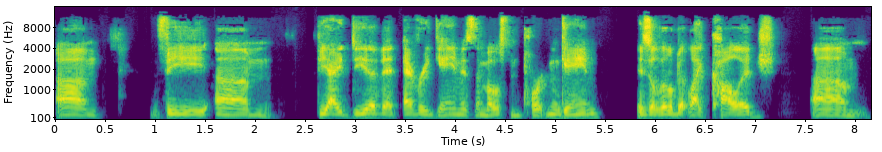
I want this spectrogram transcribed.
Um, the um, the idea that every game is the most important game is a little bit like college. Um,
